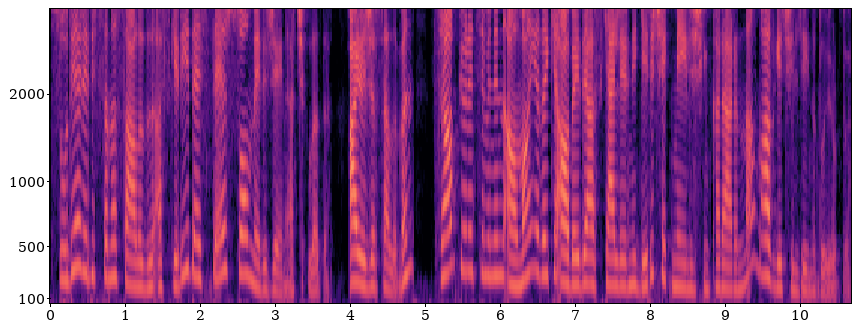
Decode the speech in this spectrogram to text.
Suudi Arabistan'a sağladığı askeri desteğe son vereceğini açıkladı. Ayrıca Sullivan, Trump yönetiminin Almanya'daki ABD askerlerini geri çekmeye ilişkin kararından vazgeçildiğini duyurdu.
